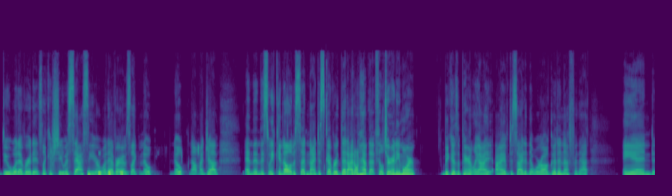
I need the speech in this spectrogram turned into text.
do whatever it is. Like if she was sassy or whatever, I was like, Nope, nope, not my job. And then this weekend all of a sudden I discovered that I don't have that filter anymore because apparently I, I have decided that we're all good enough for that. And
